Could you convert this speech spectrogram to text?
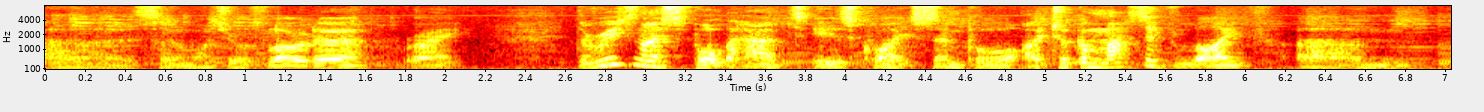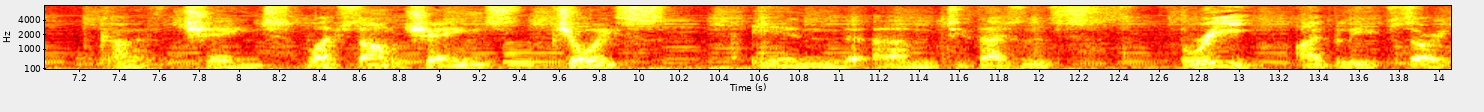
Uh, so, Montreal, Florida. Right. The reason I support the Habs is quite simple. I took a massive life um, kind of change, lifestyle change choice in um, 2003, I believe. Sorry,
